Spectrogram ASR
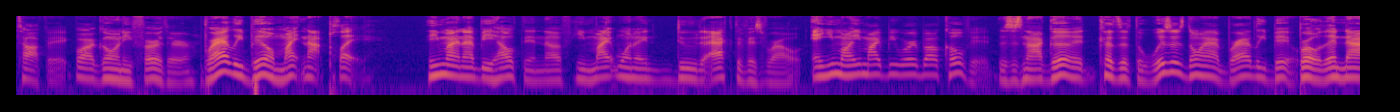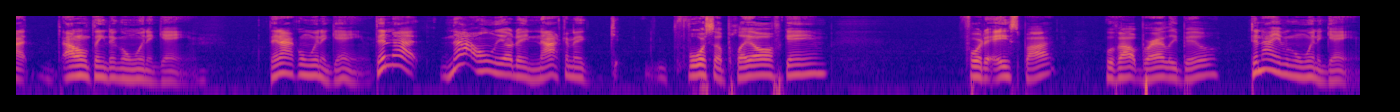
topic, before I go any further, Bradley Beal might not play. He might not be healthy enough. He might want to do the activist route, and you might you might be worried about COVID. This is not good because if the Wizards don't have Bradley Beal, bro, they're not. I don't think they're gonna win a game. They're not gonna win a game. They're not. Not only are they not gonna force a playoff game for the A spot without Bradley Beal, they're not even gonna win a game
